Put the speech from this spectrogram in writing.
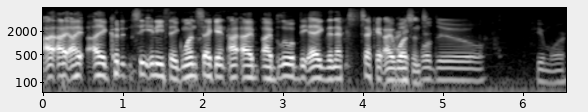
I, I, I- I couldn't see anything. One second, I, I, I blew up the egg. The next second, I Alright, wasn't. We'll do a few more.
